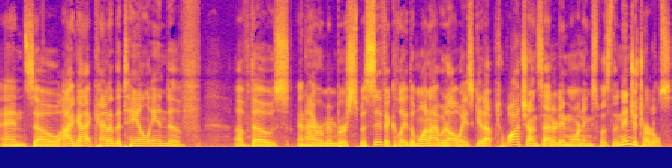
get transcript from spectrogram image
and so I got kind of the tail end of of those, and I remember specifically the one I would always get up to watch on Saturday mornings was the Ninja Turtles,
